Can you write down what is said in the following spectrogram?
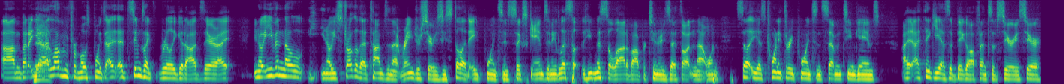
Um, but yeah, yeah, I love him for most points. I, it seems like really good odds there. I you know, even though you know he struggled at times in that Ranger series, he still had eight points in six games, and he list, he missed a lot of opportunities. I thought in that one, so he has 23 points in 17 games. I, I think he has a big offensive series here.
